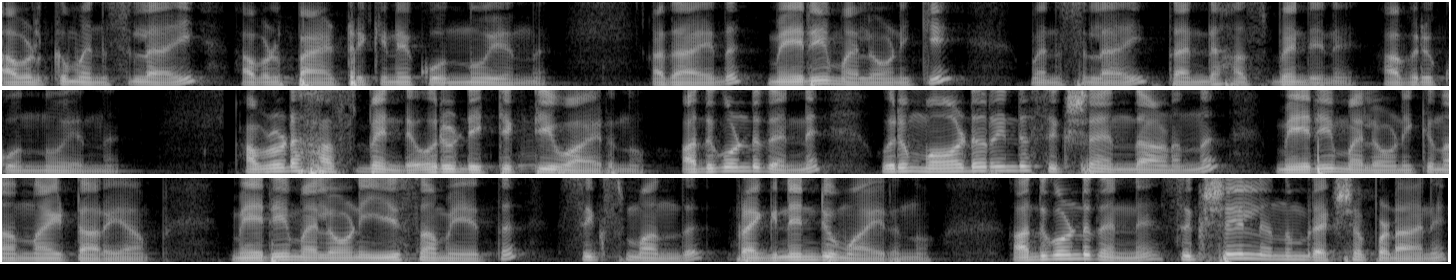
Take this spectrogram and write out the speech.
അവൾക്ക് മനസ്സിലായി അവൾ പാട്രിക്കിനെ കൊന്നു എന്ന്. അതായത് മേരി മലോണിക്ക് മനസ്സിലായി തന്റെ ഹസ്ബൻഡിനെ അവർ കൊന്നു എന്ന്. അവളുടെ ഹസ്ബൻഡ് ഒരു ഡിറ്റക്റ്റീവായിരുന്നു അതുകൊണ്ട് തന്നെ ഒരു മേർഡറിന്റെ ശിക്ഷ എന്താണെന്ന് മേരി മലോണിക്ക് നന്നായിട്ട് അറിയാം. മേരി മലോണി ഈ സമയത്ത് സിക്സ് മന്ത് പ്രഗ്നന്റുമായിരുന്നു അതുകൊണ്ട് തന്നെ ശിക്ഷയിൽ നിന്നും രക്ഷപ്പെടാൻ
